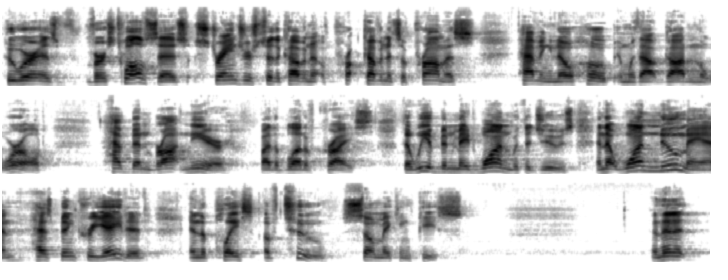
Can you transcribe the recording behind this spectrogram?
who were, as verse 12 says, strangers to the covenant of, covenants of promise, having no hope and without God in the world, have been brought near by the blood of Christ. That we have been made one with the Jews, and that one new man has been created in the place of two, so making peace. And then it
